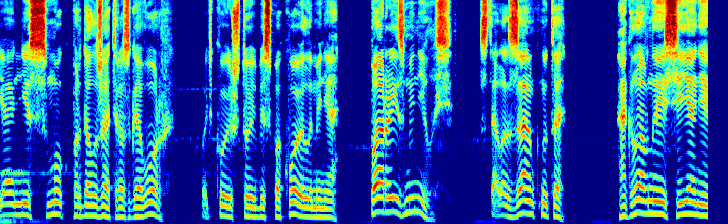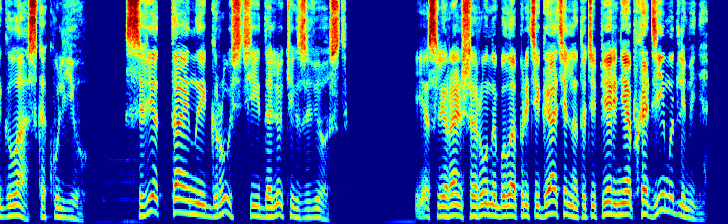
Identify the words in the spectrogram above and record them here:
Я не смог продолжать разговор, хоть кое-что и беспокоило меня. Пара изменилась, стала замкнута, а главное — сияние глаз, как улью. Свет тайной грусти и далеких звезд — если раньше руна была притягательна, то теперь необходима для меня.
